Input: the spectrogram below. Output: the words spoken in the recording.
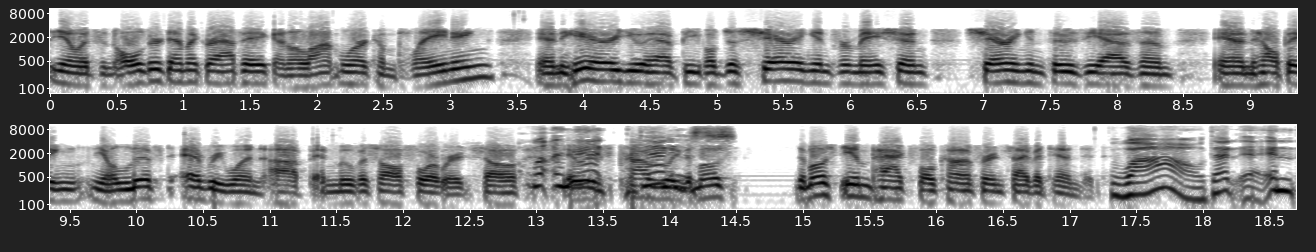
you know, it's an older demographic and a lot more complaining. And here you have people just sharing information, sharing enthusiasm, and helping, you know, lift everyone up and move us all forward. So well, it that, was probably is... the most the most impactful conference I've attended. Wow, that and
